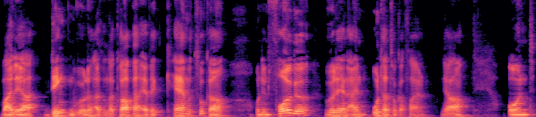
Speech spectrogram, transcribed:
weil er denken würde, also unser Körper, er bekäme Zucker und in Folge würde er in einen Unterzucker fallen. Ja? Und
